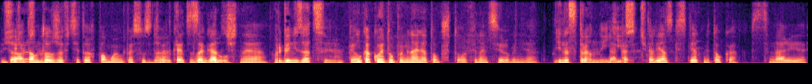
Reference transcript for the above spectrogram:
Да, там тоже в титрах, по-моему, присутствует да, какая-то загадочная... Организация? Ну, какое-то упоминание о том, что финансирование... Иностранные да, есть. Итальянский след не только сценария.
